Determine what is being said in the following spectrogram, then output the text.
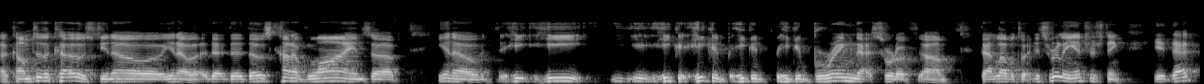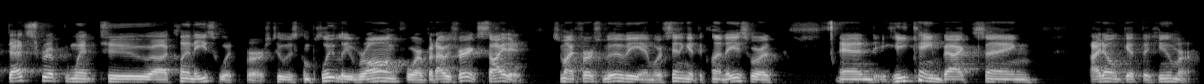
uh, come to the coast. You know, you know those kind of lines. Uh, you know, he he he, could he could he could he could bring that sort of um, that level to it. It's really interesting. It, that that script went to uh, Clint Eastwood first, who was completely wrong for it. But I was very excited. It's my first movie, and we're sending it to Clint Eastwood, and he came back saying, "I don't get the humor."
